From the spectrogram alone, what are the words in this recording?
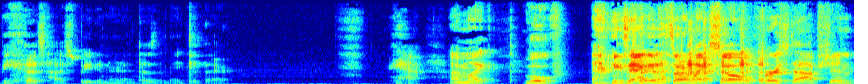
because high speed internet doesn't make it there. Yeah, I'm like Move. exactly. That's what I'm like. So first option,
